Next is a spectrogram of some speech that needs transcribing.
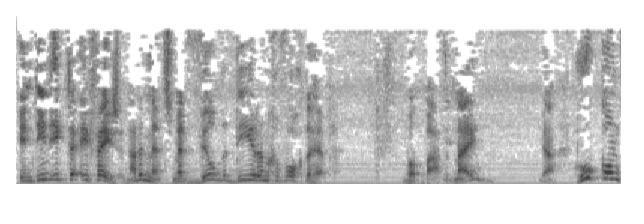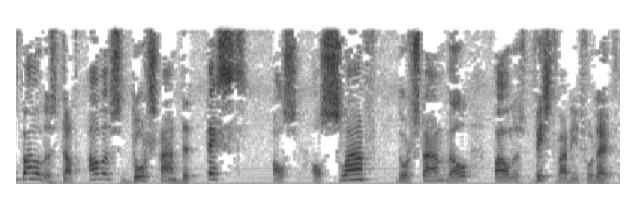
Indien ik te Efeze, naar de mens, met wilde dieren gevochten heb. Wat baat het mij? Ja, hoe kon Paulus dat alles doorstaan? De test als, als slaaf doorstaan? Wel, Paulus wist waar hij het voor deed.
